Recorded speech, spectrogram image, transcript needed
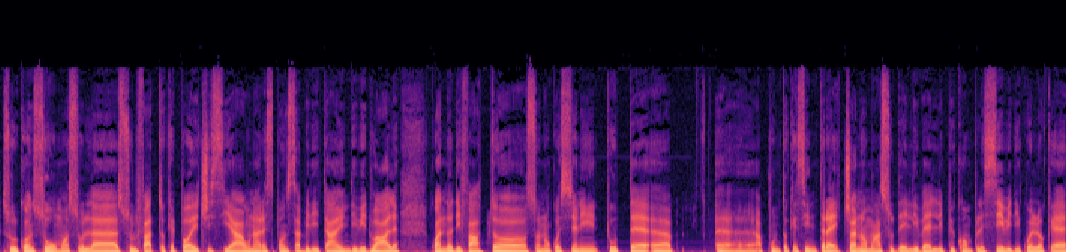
sul consumo, sul, sul, fatto che poi ci sia una responsabilità individuale, quando di fatto sono questioni tutte eh, eh, appunto che si intrecciano ma su dei livelli più complessivi di quello che è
